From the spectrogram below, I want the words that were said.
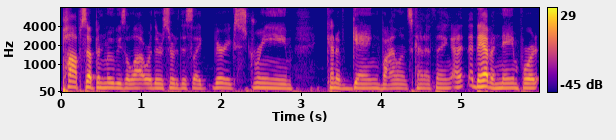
pops up in movies a lot where there's sort of this like very extreme kind of gang violence kind of thing. I, they have a name for it.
